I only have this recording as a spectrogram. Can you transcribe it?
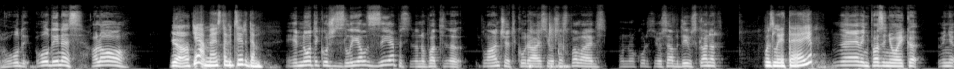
Uldi, Uldines, halo! Jā. Jā, mēs tevi dzirdam. Ir notikušas lielas ziepes, nu pat uh, planšeti, kurā es jūs esmu palaidis, un no kuras jūs abi divas skanat. Uzlietēja? Nē, viņa paziņoja, ka viņa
